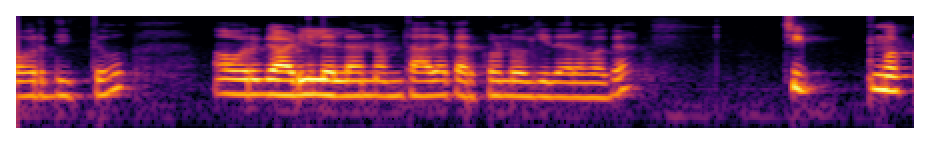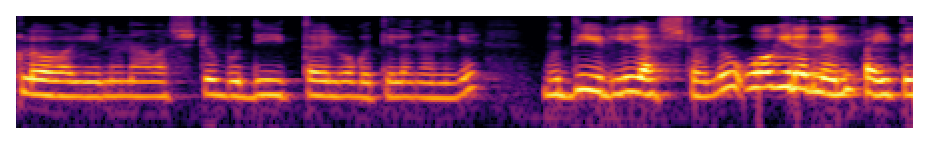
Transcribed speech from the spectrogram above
ಅವ್ರದ್ದಿತ್ತು ಅವ್ರ ಗಾಡಿಲೆಲ್ಲ ನಮ್ಮ ತಾತ ಕರ್ಕೊಂಡು ಹೋಗಿದ್ದಾರೆ ಅವಾಗ. ಚಿಕ್ಕ ಮಕ್ಕಳು ಅವಾಗೇನು ನಾವು ಅಷ್ಟು ಬುದ್ಧಿ ಇತ್ತೋ ಇಲ್ವೋ ಗೊತ್ತಿಲ್ಲ ನನಗೆ. ಬುದ್ಧಿ ಇರಲಿಲ್ಲ ಅಷ್ಟೊಂದು. ಹೋಗಿರೋದು ನೆನಪೈತಿ,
